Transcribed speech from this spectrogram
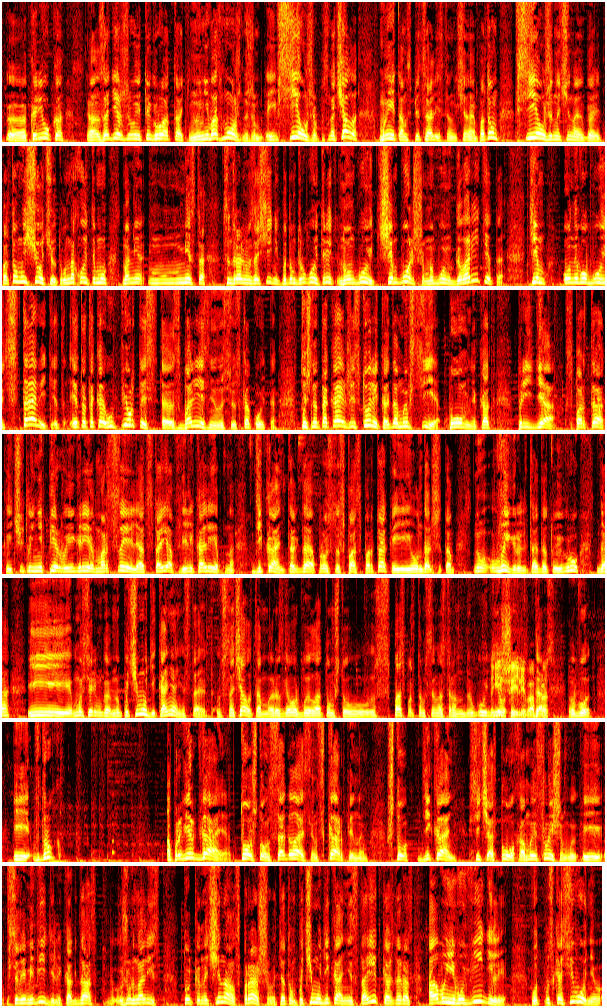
э, Кариока задерживает игру атаки, ну невозможно же. И все уже, сначала мы там специалисты начинаем, потом все уже начинают говорить, потом еще что-то. Он находит ему момент, место центрального защитника, потом другой, третий. Но он будет, чем больше мы будем говорить это, тем он его будет ставить. Это, это такая упертость э, с болезненностью с какой-то. Точно такая же история, когда мы все, помня, как придя в «Спартак» и чуть ли не в первой игре в Марселе, отстояв великолепно, Дикань тогда просто спас «Спартак», и он дальше там, ну, выиграли тогда ту игру, да, и мы все время говорим, ну, почему Диканя не ставят? Сначала там разговор был о том, что с паспортом с иностранным, другую Решили дело. вопрос. Да, вот. И вдруг опровергая то, что он согласен с Карпиным, что Дикань сейчас плохо, а мы слышим и все время видели, когда журналист только начинал спрашивать о том, почему Дикань не стоит каждый раз, а вы его видели, вот пускай сегодня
